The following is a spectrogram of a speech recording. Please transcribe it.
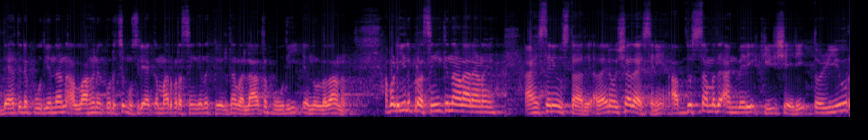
അദ്ദേഹത്തിന്റെ പൂതി എന്താണ്? അള്ളാഹുവിനെക്കുറിച്ച് മുസ്ലിയാക്കന്മാർ പ്രസംഗിക്കുന്നത് കേൾക്കാൻ വല്ലാത്ത പൂതി എന്നുള്ളതാണ്. അപ്പോൾ ഇതിൽ പ്രസംഗിക്കുന്ന ആളാരാണ് അഹസനി ഉസ്താദ്. അതായത് ഉഷാദ് അഹസനി അബ്ദുസമദ് അൻവരി കീഴ്ശേരി തൊഴിയൂർ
